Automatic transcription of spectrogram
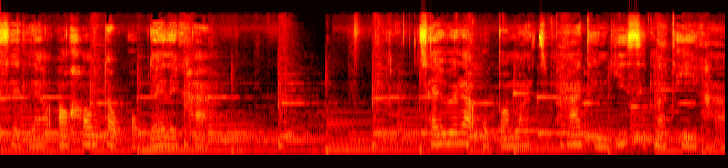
เสร็จแล้วเอาเข้าเตาอบได้เลยค่ะ ใช้เวลาอบประมาณ 15-20 นาทีค่ะ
